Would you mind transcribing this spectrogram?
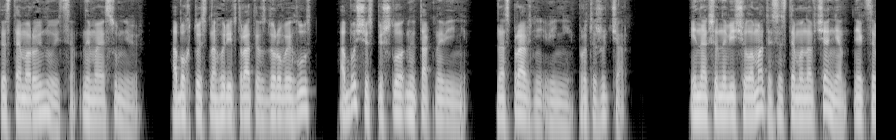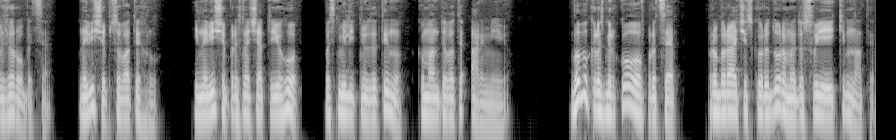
Система руйнується, немає сумнівів. Або хтось на горі втратив здоровий глузд, або щось пішло не так на війні, на справжній війні проти жучар. Інакше навіщо ламати систему навчання, як це вже робиться, навіщо псувати гру? І навіщо призначати його, восьмилітню дитину, командувати армією? Бобик розмірковував про це, пробираючись коридорами до своєї кімнати.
